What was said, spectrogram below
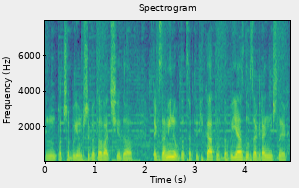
mm, potrzebują przygotować się do egzaminów, do certyfikatów, do wyjazdów zagranicznych.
